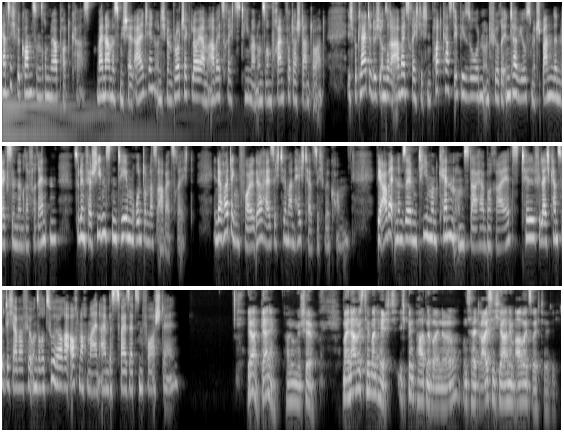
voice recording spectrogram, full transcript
Herzlich willkommen zu unserem NER-Podcast. Mein Name ist Michelle Altin und ich bin Project Lawyer im Arbeitsrechtsteam an unserem Frankfurter Standort. Ich begleite durch unsere arbeitsrechtlichen Podcast-Episoden und führe Interviews mit spannenden wechselnden Referenten zu den verschiedensten Themen rund um das Arbeitsrecht. In der heutigen Folge heiße ich Tillmann Hecht herzlich willkommen. Wir arbeiten im selben Team und kennen uns daher bereits. Till, vielleicht kannst du dich aber für unsere Zuhörer auch noch mal in ein bis zwei Sätzen vorstellen. Ja, gerne. Hallo Michelle. Mein Name ist Tilman Hecht. Ich bin Partner bei NER und seit 30 Jahren im Arbeitsrecht tätig.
